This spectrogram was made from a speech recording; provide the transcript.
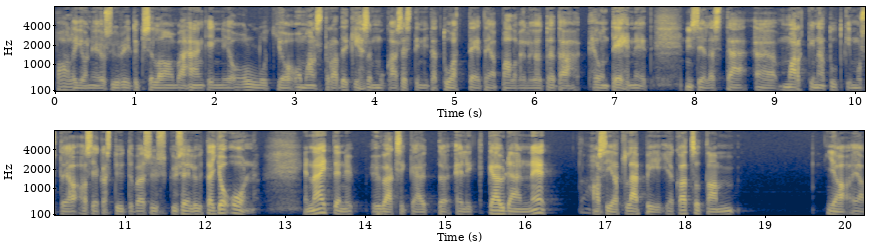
paljon ja jos yrityksellä on vähänkin niin ollut jo oman strategiansa mukaisesti niitä tuotteita ja palveluja, joita he on tehneet, niin siellä sitä markkinatutkimusta ja asiakastyytyväisyyskyselyitä jo on. Ja näiden hyväksikäyttö, eli käydään ne asiat läpi ja katsotaan ja, ja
